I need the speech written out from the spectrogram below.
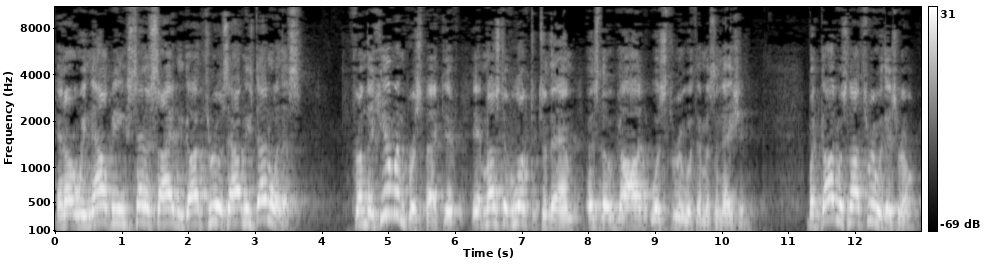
And are we now being set aside and God threw us out and he's done with us? From the human perspective, it must have looked to them as though God was through with them as a nation. But God was not through with Israel.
